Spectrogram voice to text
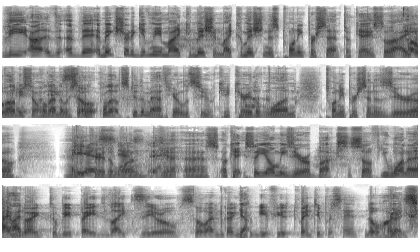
the, uh, the, the, make sure to give me my commission. My commission is twenty percent. Okay, so I okay, let me say, hold okay, on, so, hold on. Let's do the math here. Let's see. Okay, carry the one. Twenty percent is zero. And yes, carry the yes. one. Yeah. Uh, okay, so you owe me zero bucks. So if you want to, I'm I'd, going to be paid like zero. So I'm going yeah. to give you twenty percent. No worries.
